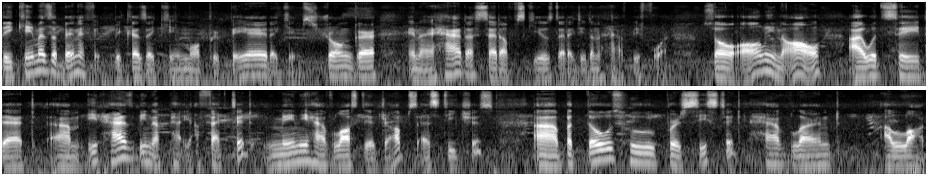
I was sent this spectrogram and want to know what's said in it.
they came as a benefit because I came more prepared, I came stronger, and I had a set of skills that I didn't have before. So, all in all, I would say that um, it has been affected. Many have lost their jobs as teachers, uh, but those who persisted have learned a lot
